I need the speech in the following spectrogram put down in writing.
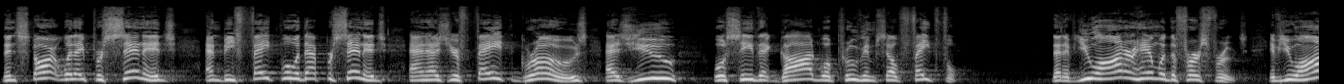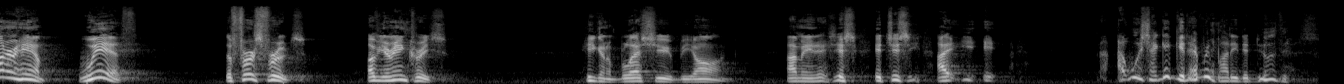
then start with a percentage and be faithful with that percentage. And as your faith grows, as you will see that God will prove himself faithful. That if you honor him with the first fruits, if you honor him with the first fruits of your increase, he's going to bless you beyond. I mean, it's just, it just, I, it, I wish I could get everybody to do this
